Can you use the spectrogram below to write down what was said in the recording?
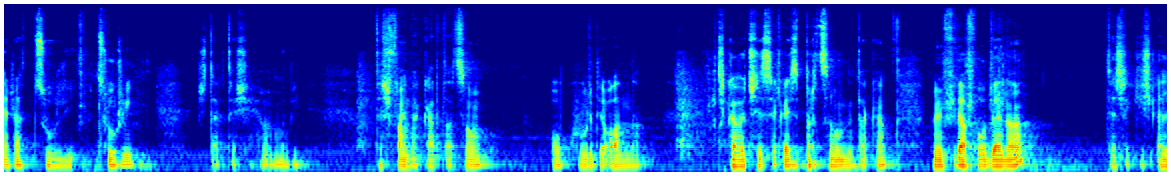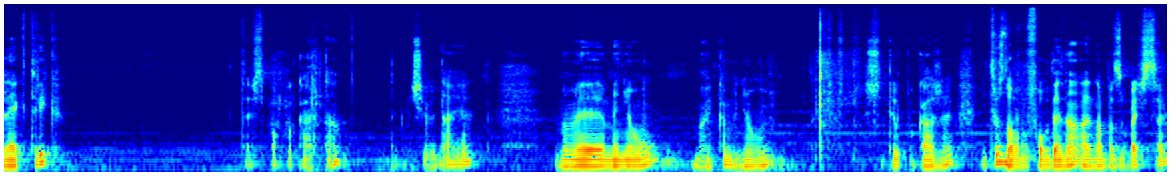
Nerazzuli. Curi? Tak to się chyba mówi. Też fajna karta, co? O kurde, ładna. Ciekawe, czy jest jakaś z Barcelony taka. Mamy Phila Foudena. Też jakiś elektryk. Też spoko karta. Tak mi się wydaje. Mamy Menion. Majka Menion. Jeszcze tył pokażę. I tu znowu Foudena, ale na bazóweczce.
